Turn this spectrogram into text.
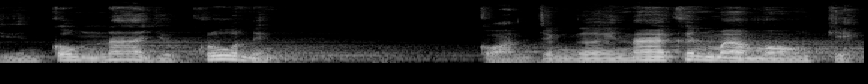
ยืนก้มหน้าอยู่ครู่หนึ่ง ก่อนจะเงยหน้าขึ้นมามองเก่ง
